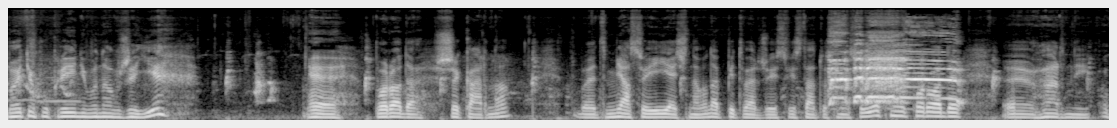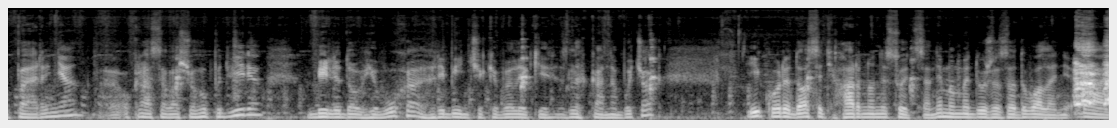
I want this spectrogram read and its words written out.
Багатьох в Україні вона вже є. Е, порода шикарна. М'ясо яєчна, вона підтверджує свій статус м'ясо яєчної породи, е, гарні оперення, е, окраса вашого подвір'я, білі довгі вуха, гребінчики великі, злегка на бочок. І кури досить гарно несуться. Ними ми дуже задоволені. Реально.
